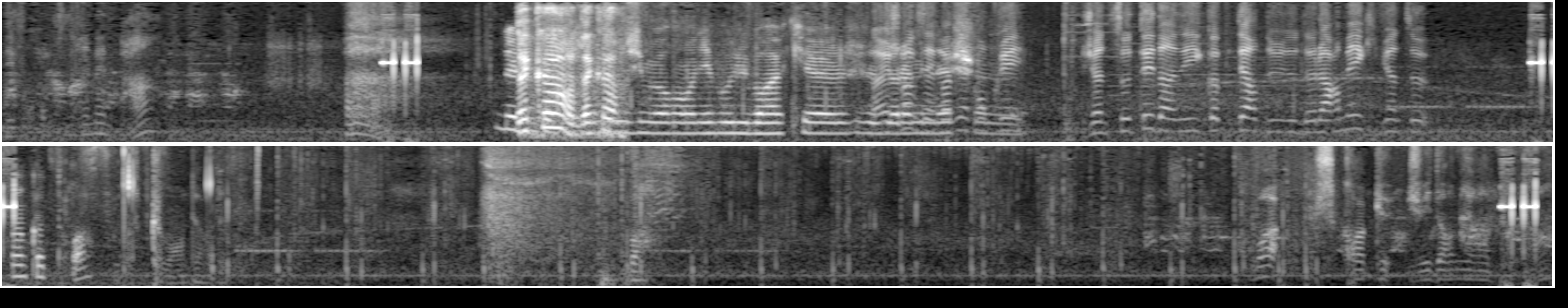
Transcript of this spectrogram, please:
Mais vous comprendrez même pas. hein. Ah. D'accord, d'accord. Je me rends au niveau du braquage, Non, mais je de la que pas bien compris. Je viens de sauter d'un hélicoptère de, de l'armée qui vient de se... Un code 3. Foutre de commandeur de... Bon. Moi, je crois que je vais dormir un peu. hein.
